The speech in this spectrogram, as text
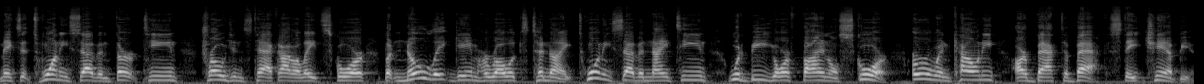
makes it 27-13. Trojans tack on a late score, but no late game heroics tonight. 27-19 would be your final score. Irwin County are back-to-back -back state champions.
